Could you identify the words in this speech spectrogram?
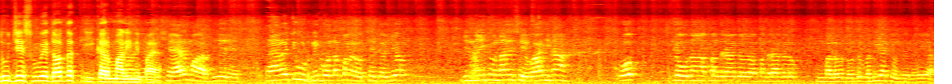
ਦੂਜੇ ਸੂਏ ਦੁੱਧ ਕੀ ਕਰਮ ਵਾਲੀ ਨੇ ਪਾਇਆ? ਸ਼ਹਿਰ ਮਾਰਦੀ ਹੈ ਜੇ। ਐਵੇਂ ਝੂਠ ਨਹੀਂ ਬੋਲਣਾ ਭਾਵੇਂ ਉੱਥੇ ਚਲ ਜਿਓ। ਜਿੰਨੀ ਕਿ ਉਹਨਾਂ ਦੀ ਸੇਵਾ ਸੀ ਨਾ ਉਹ 14 15 14 15 ਕਿਲੋ ਮਤਲਬ ਦੁੱਧ ਵਧੀਆ ਚੁੰਦੇ ਰਹੇ ਆ।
